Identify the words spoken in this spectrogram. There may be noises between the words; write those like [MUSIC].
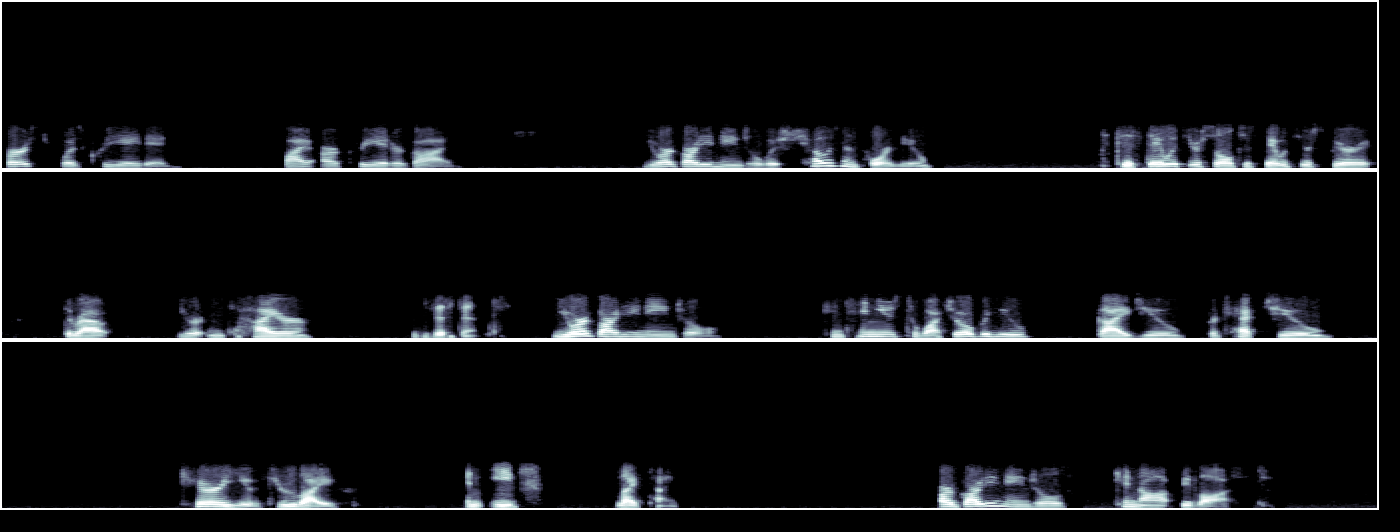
first was created by our Creator God, your guardian angel was chosen for you to stay with your soul, to stay with your spirit throughout your entire existence. Your guardian angel continues to watch over you, guide you, protect you, carry you through life in each lifetime. Our guardian angels cannot be lost.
